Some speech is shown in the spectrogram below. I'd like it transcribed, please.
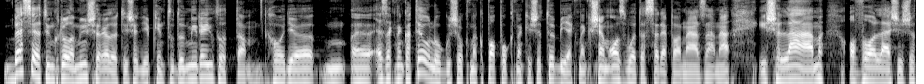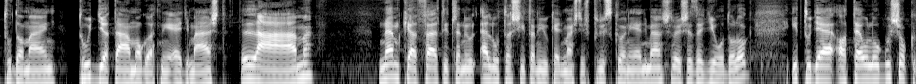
Beszéltünk róla a műsor előtt is egyébként, tudod, mire jutottam? Hogy ezeknek a teológusoknak, papoknak és a többieknek sem az volt a szerepe a názánál, és lám, a vallás és a tudomány tudja támogatni egymást, lám, nem kell feltétlenül elutasítaniuk egymást és prüszkölni egymásra, és ez egy jó dolog. Itt ugye a teológusok,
